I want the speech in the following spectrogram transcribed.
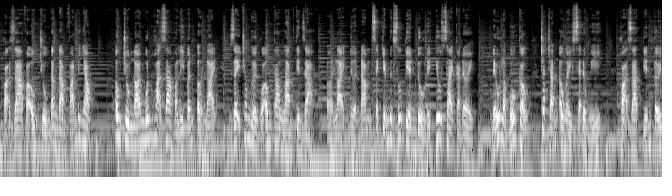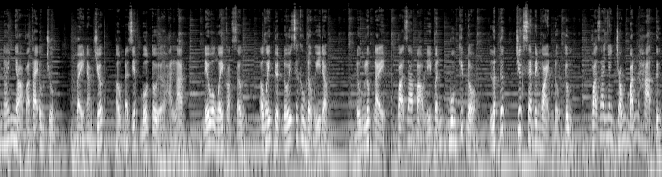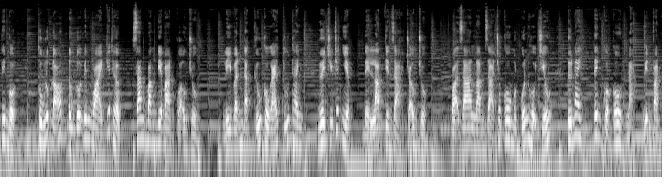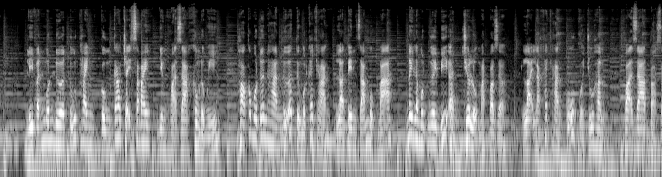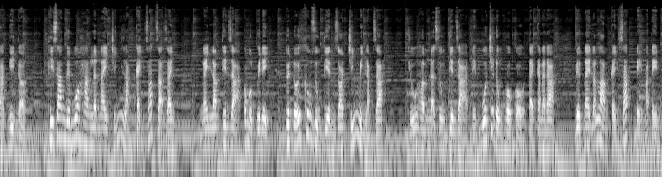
Họa gia và ông trùm đang đàm phán với nhau. Ông trùm nói muốn họa gia và Lý Vấn ở lại, dạy cho người của ông ta làm tiền giả. Ở lại nửa năm sẽ kiếm được số tiền đủ để tiêu xài cả đời. Nếu là bố cậu, chắc chắn ông ấy sẽ đồng ý. Họa gia tiến tới nói nhỏ vào tai ông trùm. 7 năm trước, ông đã giết bố tôi ở Hà Lan. Nếu ông ấy còn sống, ông ấy tuyệt đối sẽ không đồng ý đâu. Đúng lúc này, họa gia bảo Lý Bấn buông kíp nổ. Lập tức, chiếc xe bên ngoài nổ tung. Họa gia nhanh chóng bắn hạ từng tên một. Cùng lúc đó, đồng đội bên ngoài kết hợp gian băng địa bàn của ông trùm. Lý Vấn đã cứu cô gái Tú Thanh, người chịu trách nhiệm để làm tiền giả cho ông trùm. Họa gia làm giả cho cô một cuốn hộ chiếu, từ nay tên của cô là Nguyễn Văn. Lý Vấn muốn đưa Tú Thanh cùng Cao chạy xa bay nhưng họa gia không đồng ý. Họ có một đơn hàng nữa từ một khách hàng là tên giám mục Mã. Đây là một người bí ẩn chưa lộ mặt bao giờ, lại là khách hàng cũ của chú Hâm. Họa gia tỏ ra nghi ngờ. Thì ra người mua hàng lần này chính là cảnh sát giả danh. Ngành làm tiền giả có một quy định tuyệt đối không dùng tiền do chính mình làm ra. Chú Hâm đã dùng tiền giả để mua chiếc đồng hồ cổ tại Canada. Việc này đã làm cảnh sát để mắt đến.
